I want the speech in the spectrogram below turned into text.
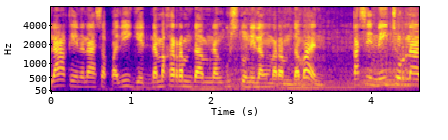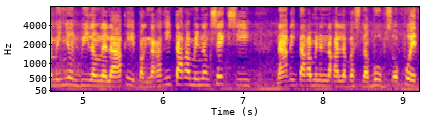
lalaki na nasa paligid na makaramdam ng gusto nilang maramdaman. Kasi nature namin yun bilang lalaki. Pag nakakita kami ng sexy, nakakita kami ng nakalabas na boobs o puwet,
